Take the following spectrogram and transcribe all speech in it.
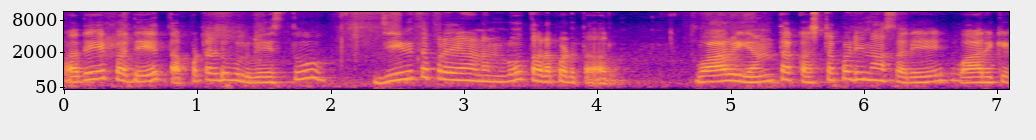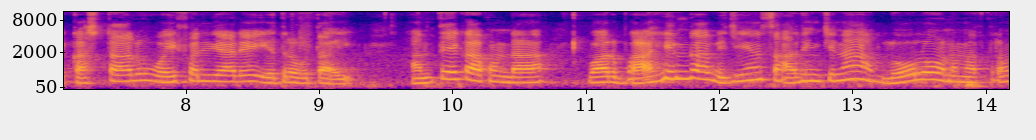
పదే పదే తప్పటడుగులు వేస్తూ జీవిత ప్రయాణంలో తడపడతారు. వారు ఎంత కష్టపడినా సరే వారికి కష్టాలు వైఫల్యాలే ఎదురవుతాయి. అంతేకాకుండా వారు బాహ్యంగా విజయం సాధించినా లోలోన మాత్రం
